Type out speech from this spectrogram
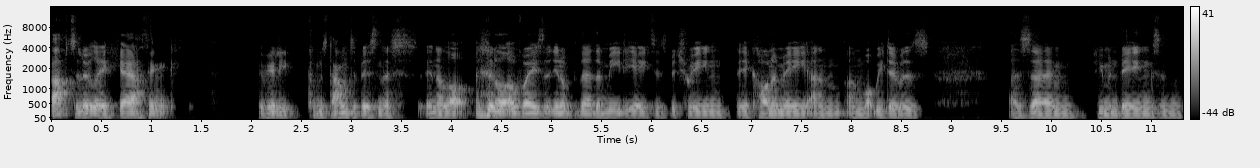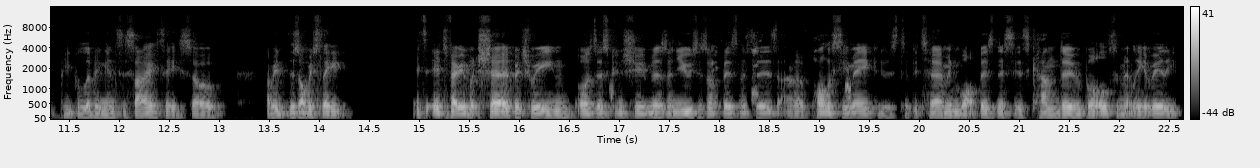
Absolutely, yeah. I think it really comes down to business in a lot in a lot of ways that you know they're the mediators between the economy and and what we do as as um, human beings and people living in society. So, I mean, there's obviously it's it's very much shared between us as consumers and users of businesses and of policymakers to determine what businesses can do. But ultimately, it really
